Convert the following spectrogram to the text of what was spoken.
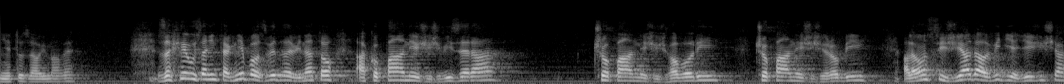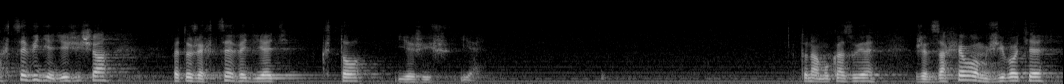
Nie je to zaujímavé? Zacheus ani tak nebol zvedavý na to, ako pán Ježiš vyzerá, čo pán Ježiš hovorí, čo pán Ježiš robí, ale on si žiadal vidieť Ježiša, chce vidieť Ježiša, pretože chce vedieť, kto Ježiš je. To nám ukazuje, že v Zachevom živote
